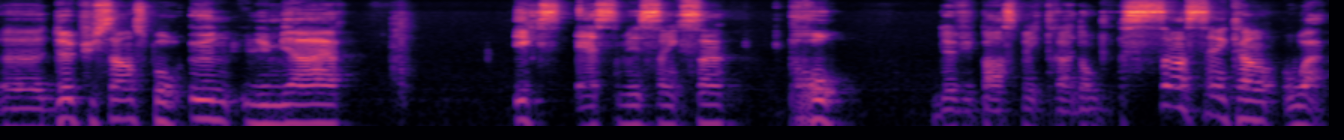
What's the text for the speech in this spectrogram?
euh, de puissance pour une lumière XS1500 Pro de Vipar Spectra. Donc, 150 watts.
